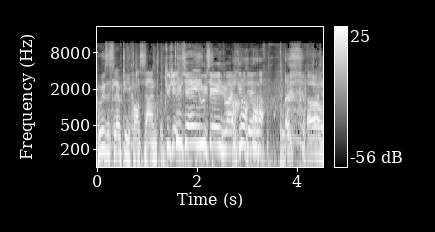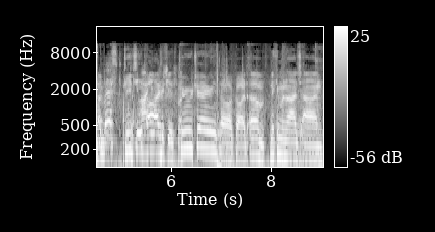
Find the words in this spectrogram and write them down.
Who is a celebrity you can't stand? Two Chainz. Two Chainz. Two Chainz, man. Two chains. Um, the best. Two Chainz. I Oh, hate Two Chainz, man. Two Chainz. Oh god. Um, Nicki Minaj and.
